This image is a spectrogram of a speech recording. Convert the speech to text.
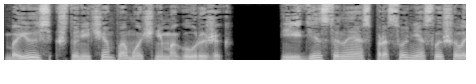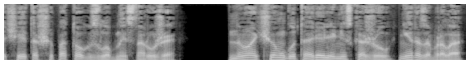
Боюсь, что ничем помочь не могу, Рыжик. Единственное, с просонья слышала чей-то шепоток злобный снаружи. Но о чем гутарили, не скажу, не разобрала.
